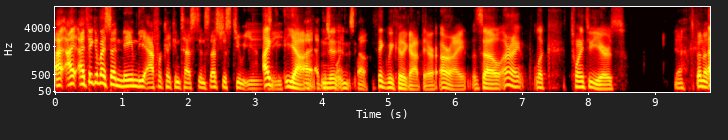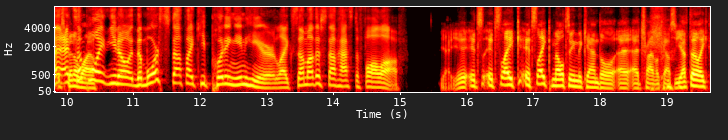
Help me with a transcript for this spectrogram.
I I think if I said name the Africa contestants, that's just too easy. I, yeah, uh, at this point, so. I think we could have got there. All right. So all right, look, 22 years. Yeah, it's been a, it's at been some while. point, you know, the more stuff I keep putting in here, like some other stuff has to fall off. Yeah, it's it's like it's like melting the candle at, at tribal council. You have to like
